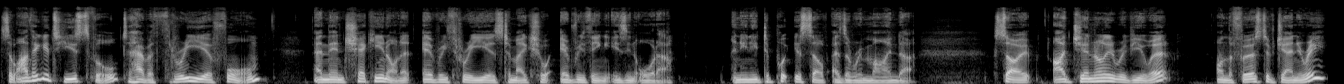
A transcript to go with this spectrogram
So I think it's useful to have a three year form and then check in on it every three years to make sure everything is in order. And you need to put yourself as a reminder. So I generally review it on the 1st of January.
